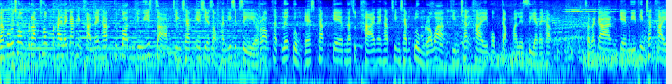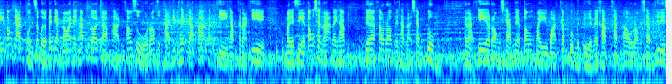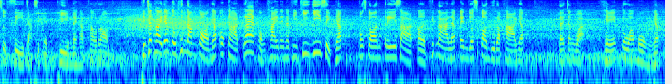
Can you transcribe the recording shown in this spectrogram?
นะคุณผู้ชมรับชมไฮไลท์การแข่งขันนะครับฟุตบอล U23 ชิงแชมป์เอเชีย 2024 รอบคัดเลือกกลุ่ม H ครับ เกมนัดสุดท้ายนะครับ ชิงแชมป์กลุ่มระหว่างทีมชาติไทยพบกับมาเลเซียนะครับสถานการณ์เกมนี้ทีมชาติไทยต้องการผลเสมอเป็นอย่างน้อยนะครับ ก็จะผ่านเข้าสู่รอบสุดท้ายที่ประเทศกาตาร์ทันทีครับขณะที่มาเลเซียต้องชนะนะครับ เพื่อเข้ารอบในฐานะแชมป์กลุ่ม ขณะที่รองแชมป์เนี่ยต้องไปวัดกับกลุ่มอื่นๆนะครับคัดเอารองแชมป์ที่ดีสุด 4 จาก 11 ทีมนะครับเข้ารอบ ทีมชาติไทยได้ประตูขึ้นนำก่อนครับ โอกาสแรกของไทยในนาทีที่ 20 ครับพงศกรตรีศาสตร์เปิดขึ้นมาและเป็นยศกรบูรพาครับ ได้จังหวะเทคตัวมงครับ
